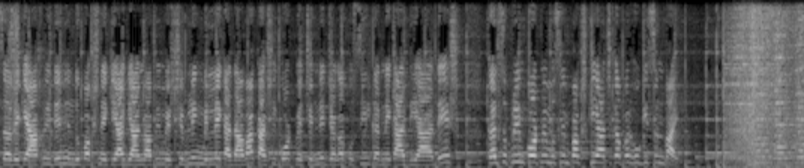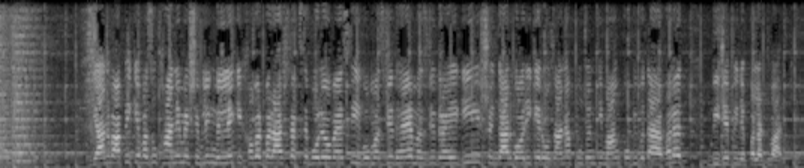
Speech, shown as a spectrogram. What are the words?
सर्वे के आखिरी दिन हिंदू पक्ष ने किया ज्ञानवापी में शिवलिंग मिलने का दावा। काशी कोर्ट में चिन्हित जगह को सील करने का दिया आदेश। कल सुप्रीम कोर्ट में मुस्लिम पक्ष की याचिका पर होगी सुनवाई। ज्ञानवापी के वज़ू खाने में शिवलिंग मिलने की खबर पर आज तक से बोले ओवैसी वो मस्जिद है। मस्जिद रहेगी। श्रृंगार गौरी के रोज़ाना पूजन की मांग को भी बताया गलत। बीजेपी ने पलटवार किया।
